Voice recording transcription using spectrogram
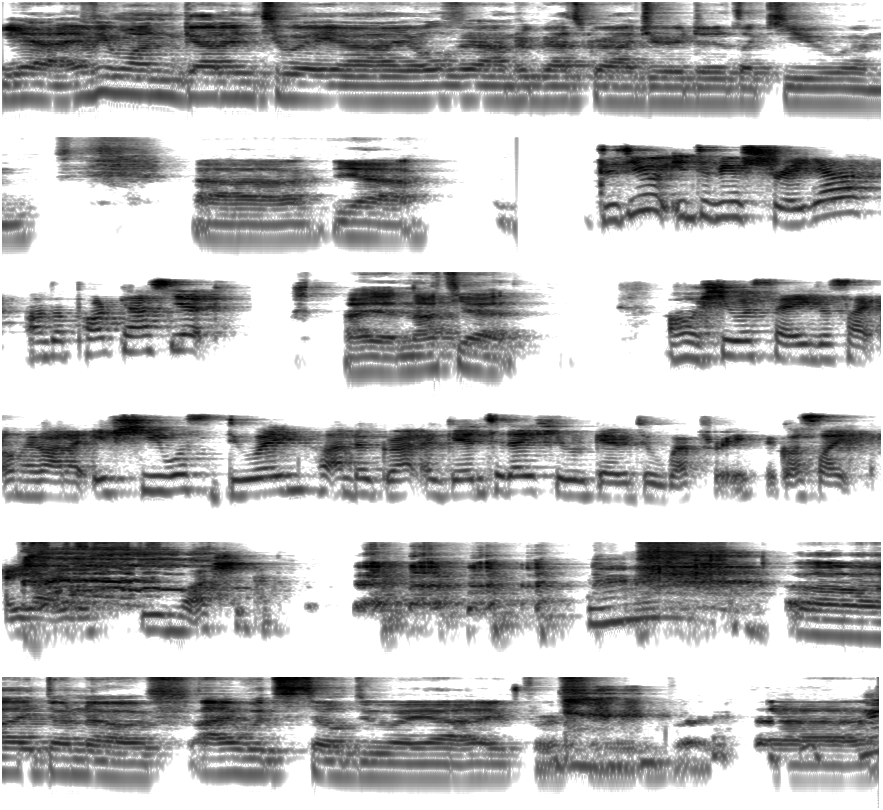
Yeah, everyone got into AI. All the undergrads graduated like you, and uh, yeah. Did you interview Shreya on the podcast yet? I not yet. Oh, she was saying just like, oh my god, like, if she was doing her undergrad again today, she would get into Web three because like AI is too much. uh, I don't know if I would still do AI personally, but uh,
